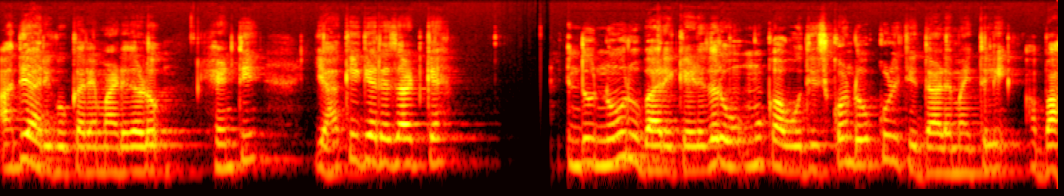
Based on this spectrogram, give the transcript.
ಅದ್ಯಾರಿಗೂ ಕರೆ ಮಾಡಿದಳು. ಹೆಂಡ್ತಿ, ಯಾಕೆಗೆ ರೆಸಾರ್ಟ್ಗೆ ಎಂದು ನೂರು ಬಾರಿ ಕೇಳಿದರೂ ಮುಖ ಊದಿಸಿಕೊಂಡು ಕುಳಿತಿದ್ದಾಳೆ ಮೈಥಿಲಿ. ಅಬ್ಬಾ,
